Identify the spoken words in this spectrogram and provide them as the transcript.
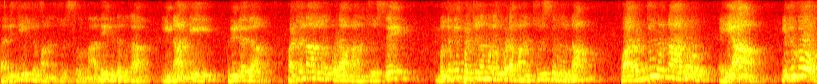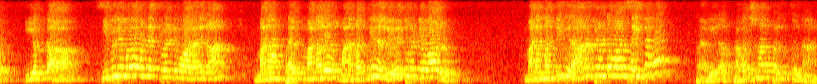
సరిచేయటం మనం చూస్తున్నాం అదే విధముగా ఈనాటి ప్రియుల పట్టణాల్లో కూడా మనం చూస్తే మొదటి పట్టణంలో కూడా మనం చూస్తూ ఉన్నాం. వారు అంటూ ఉన్నారు అయ్యా ఇదిగో ఈ యొక్క శిబిరములో ఉన్నటువంటి వారు అనగా మన మనలో మన మధ్యన లేనటువంటి వారు మన మధ్యకి రానటువంటి వారు సైతము ప్రవీ ప్రవచనాలు పలుకుతున్నారు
